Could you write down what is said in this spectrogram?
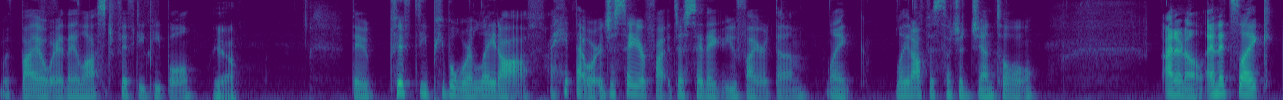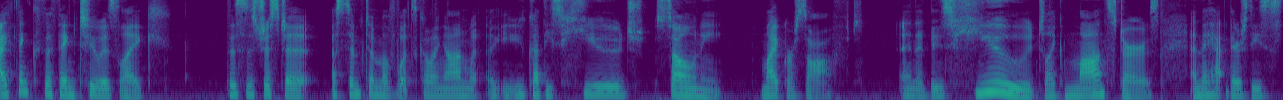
with Bioware. They lost fifty people. Yeah. They fifty people were laid off. I hate that word. Just say you're fi- just say that you fired them. Like laid off is such a gentle. I don't know, and it's like I think the thing too is like this is just a a symptom of what's going on. With you've got these huge Sony, Microsoft, and it- these huge like monsters, and they have there's these.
